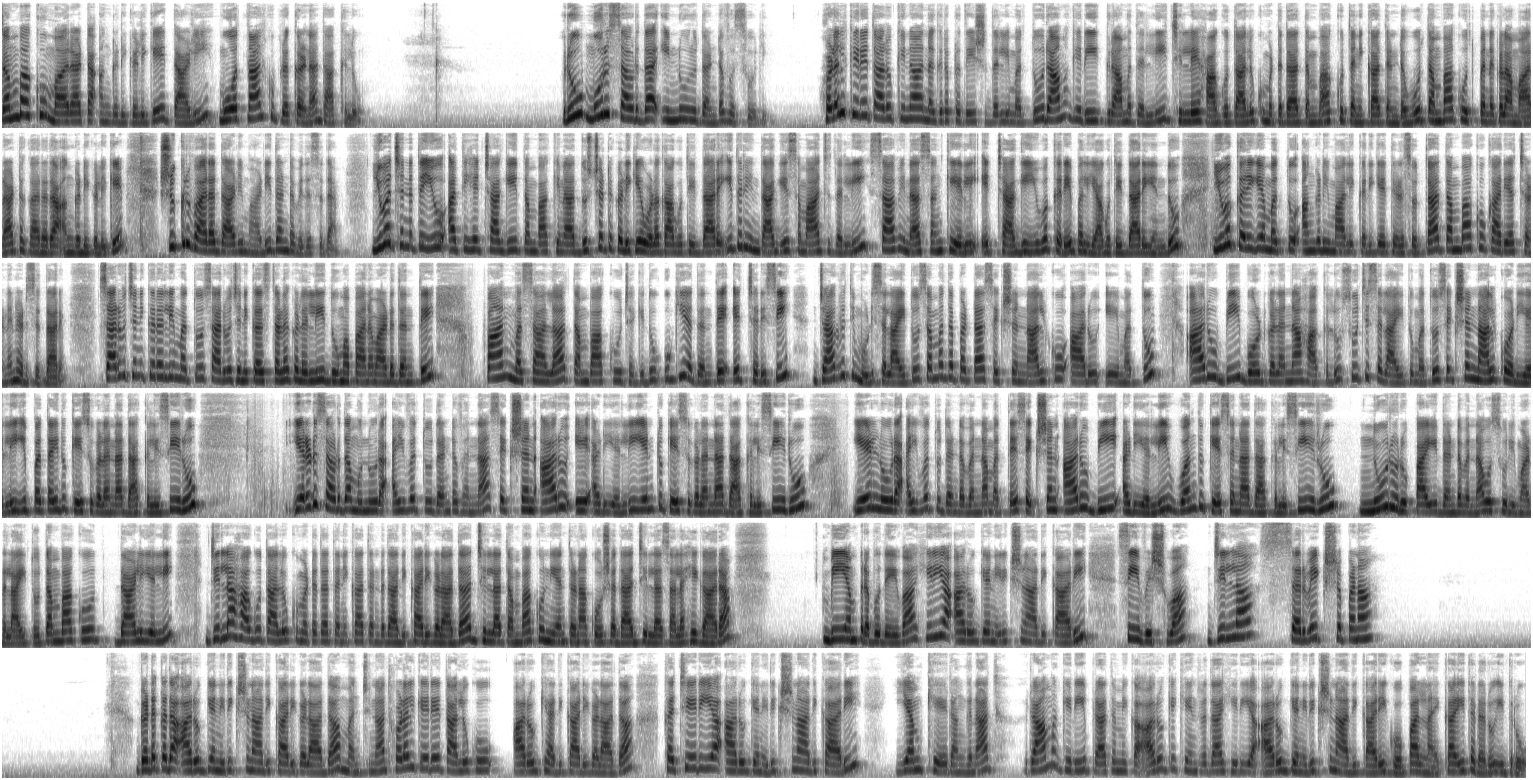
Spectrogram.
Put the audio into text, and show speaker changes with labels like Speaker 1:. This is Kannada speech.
Speaker 1: ತಂಬಾಕು ಮಾರಾಟ ಅಂಗಡಿಗಳಿಗೆ ದಾಳಿ ಮೂವತ್ನಾಲ್ಕು ಪ್ರಕರಣ ದಾಖಲು. ರು ಮೂರು ಸಾವಿರದ ಇನ್ನೂರು ದಂಡ ವಸೂಲಿ. ಹೊಳಲ್ಕೆರೆ ತಾಲೂಕಿನ ನಗರ ಪ್ರದೇಶದಲ್ಲಿ ಮತ್ತು ರಾಮಗಿರಿ ಗ್ರಾಮದಲ್ಲಿ ಜಿಲ್ಲೆ ಹಾಗೂ ತಾಲೂಕು ಮಟ್ಟದ ತಂಬಾಕು ತನಿಖಾ ತಂಡವು ತಂಬಾಕು ಉತ್ಪನ್ನಗಳ ಮಾರಾಟಗಾರರ ಅಂಗಡಿಗಳಿಗೆ ಶುಕ್ರವಾರ ದಾಳಿ ಮಾಡಿ ದಂಡ ವಿಧಿಸಿದೆ. ಯುವ ಜನತೆಯು ಅತಿ ಹೆಚ್ಚಾಗಿ ತಂಬಾಕಿನ ದುಶ್ಚಟಗಳಿಗೆ ಒಳಗಾಗುತ್ತಿದ್ದಾರೆ. ಇದರಿಂದಾಗಿ ಸಮಾಜದಲ್ಲಿ ಸಾವಿನ ಸಂಖ್ಯೆಯಲ್ಲಿ ಹೆಚ್ಚಾಗಿ ಯುವಕರೇ ಬಲಿಯಾಗುತ್ತಿದ್ದಾರೆ ಎಂದು ಯುವಕರಿಗೆ ಮತ್ತು ಅಂಗಡಿ ಮಾಲೀಕರಿಗೆ ತಿಳಿಸುತ್ತಾ ತಂಬಾಕು ಕಾರ್ಯಾಚರಣೆ ನಡೆಸಿದ್ದಾರೆ. ಸಾರ್ವಜನಿಕರಲ್ಲಿ ಮತ್ತು ಸಾರ್ವಜನಿಕ ಸ್ಥಳಗಳಲ್ಲಿ ಧೂಮಪಾನ ಮಾಡದಂತೆ ಪಾನ್ ಮಸಾಲ, ತಂಬಾಕು ಜಗಿದು ಉಗಿಯದಂತೆ ಎಚ್ಚರಿಸಿ ಜಾಗೃತಿ ಮೂಡಿಸಲಾಯಿತು. ಸಂಬಂಧಪಟ್ಟ ಸೆಕ್ಷನ್ ನಾಲ್ಕು, ಆರು ಎ ಮತ್ತು ಆರು ಬಿ ಬೋರ್ಡ್ಗಳನ್ನು ಹಾಕಲು ಸೂಚಿಸಲಾಯಿತು ಮತ್ತು ಸೆಕ್ಷನ್ ನಾಲ್ಕು ಅಡಿಯಲ್ಲಿ ಇಪ್ಪತ್ತೈದು ಕೇಸುಗಳನ್ನು ದಾಖಲಿಸಿ ರು ಎರಡು ಸಾವಿರದ ಮುನ್ನೂರ ಐವತ್ತು ದಂಡವನ್ನು ಸೆಕ್ಷನ್ ಆರು ಎ ಅಡಿಯಲ್ಲಿ ಎಂಟು ಕೇಸುಗಳನ್ನು ದಾಖಲಿಸಿ, ರು ಏಳ್ನೂರ ಐವತ್ತು ದಂಡವನ್ನು ಮತ್ತೆ ಸೆಕ್ಷನ್ ಆರು ಬಿ ಅಡಿಯಲ್ಲಿ ಒಂದು ಕೇಸನ್ನು ದಾಖಲಿಸಿ, ರು ನೂರು ರೂಪಾಯಿ ದಂಡವನ್ನು ವಸೂಲಿ ಮಾಡಲಾಯಿತು. ತಂಬಾಕು ದಾಳಿಯಲ್ಲಿ ಜಿಲ್ಲಾ ಹಾಗೂ ತಾಲೂಕು ಮಟ್ಟದ ತನಿಖಾ ತಂಡದ ಅಧಿಕಾರಿಗಳಾದ ಜಿಲ್ಲಾ ತಂಬಾಕು ನಿಯಂತ್ರಣ ಕೋಶದ ಜಿಲ್ಲಾ ಸಲಹೆಗಾರ ಬಿಎಂ ಪ್ರಭುದೇವ, ಹಿರಿಯ ಆರೋಗ್ಯ ನಿರೀಕ್ಷಣಾಧಿಕಾರಿ ಸಿ ವಿಶ್ವ, ಜಿಲ್ಲಾ ಸರ್ವೇಕ್ಷಣಾ ಘಟಕದ ಆರೋಗ್ಯ ನಿರೀಕ್ಷಣಾಧಿಕಾರಿಗಳಾದ ಮಂಜುನಾಥ್ ಹೊಳಲ್ಕೆರೆ ತಾಲೂಕು ಆರೋಗ್ಯಾಧಿಕಾರಿಗಳಾದ ಕಚೇರಿಯ ಆರೋಗ್ಯ ನಿರೀಕ್ಷಣಾಧಿಕಾರಿ ಎಂಕೆ ರಂಗನಾಥ್, ರಾಮಗಿರಿ ಪ್ರಾಥಮಿಕ ಆರೋಗ್ಯ ಕೇಂದ್ರದ ಹಿರಿಯ ಆರೋಗ್ಯ ನಿರೀಕ್ಷಣಾಧಿಕಾರಿ ಗೋಪಾಲ್ ನಾಯ್ಕ ಇತರರು ಇದ್ದರು.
